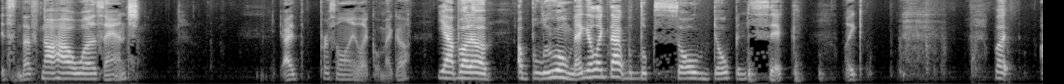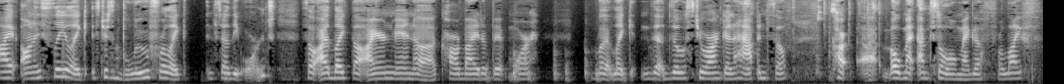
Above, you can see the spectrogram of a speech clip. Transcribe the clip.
it's that's not how it was and I personally like Omega. Yeah, but uh, a blue Omega like that would look so dope and sick. Like, but I honestly like it's just blue for like instead of the orange. So I'd like the Iron Man uh, carbide a bit more. But like th- those two aren't gonna happen. So, car- uh, I'm still Omega for life.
